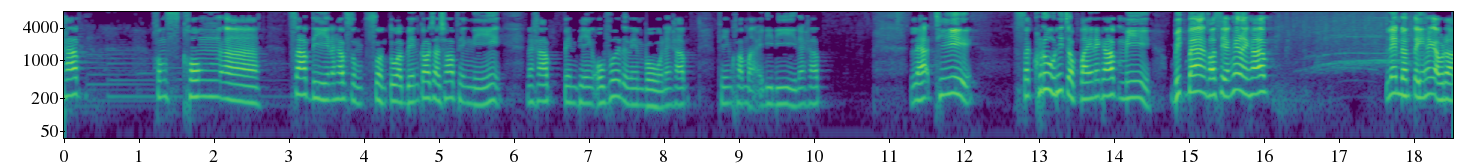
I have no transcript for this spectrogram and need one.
ครับ คงคงทราบดีนะครับส,ส่วนตัวเบนซ์ก็จะชอบเพลงนี้ นะครับเป็นเพลง Over the Rainbow นะครับเพลงความหมายดีๆนะครับ และที่สักครู่ที่จบไปนะครับ มีบิ๊กแบงขอเสียงให้หน่อยครับ เล่นดนตรีให้กับเรา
